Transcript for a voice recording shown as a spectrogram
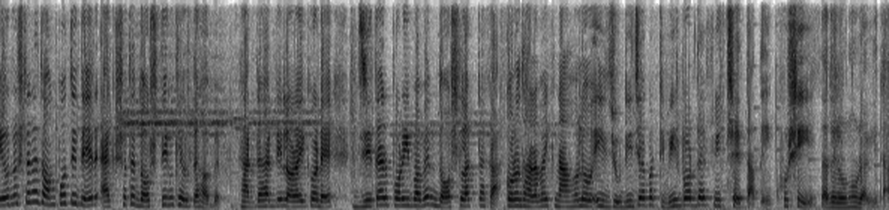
এই অনুষ্ঠানে দম্পতিদের একসাথে দশ দিন খেলতে হবে। হাড্ডাহাড্ডি লড়াই করে জেতার পরেই পাবেন দশ লাখ টাকা। কোনো ধারাবাহিক না হলেও এই জুডি যে আবার টিভির পর্দায় ফিরছে তাতেই খুশি তাদের অনুরাগীরা।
